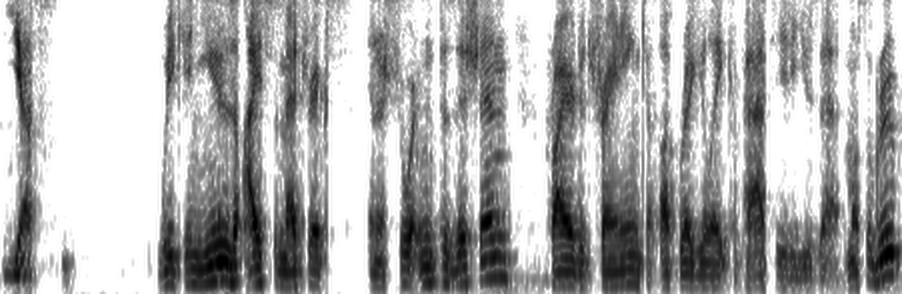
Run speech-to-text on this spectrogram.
Yes. We can use isometrics in a shortened position prior to training to upregulate capacity to use that muscle group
